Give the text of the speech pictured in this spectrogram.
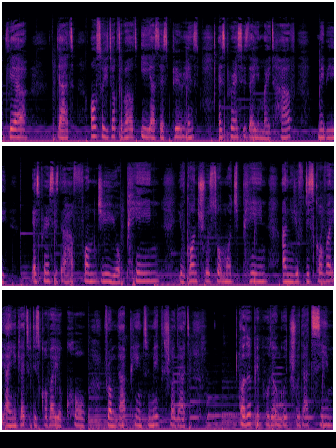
via that. Also, he talked about E as experience, experiences that you might have, maybe experiences that have formed you, your pain. You've gone through so much pain, and you've discovered, and you get to discover your call from that pain to make sure that other people don't go through that same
